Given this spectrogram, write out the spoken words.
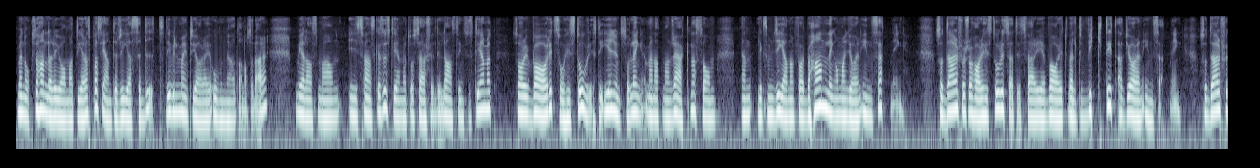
Men också handlar det ju om att deras patienter reser dit. Det vill man ju inte göra i onödan och sådär. Medan man i svenska systemet och särskilt i landstingssystemet så har det varit så historiskt. Det är ju inte så länge men att man räknas som en liksom genomförd behandling om man gör en insättning. Så därför så har det historiskt sett i Sverige varit väldigt viktigt att göra en insättning. Så därför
